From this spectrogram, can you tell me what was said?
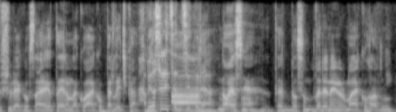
všude jako vstane, to je jenom taková jako perlička. A měl jsi licenci teda? No jasně, byl jsem vedený normálně jako hlavní.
